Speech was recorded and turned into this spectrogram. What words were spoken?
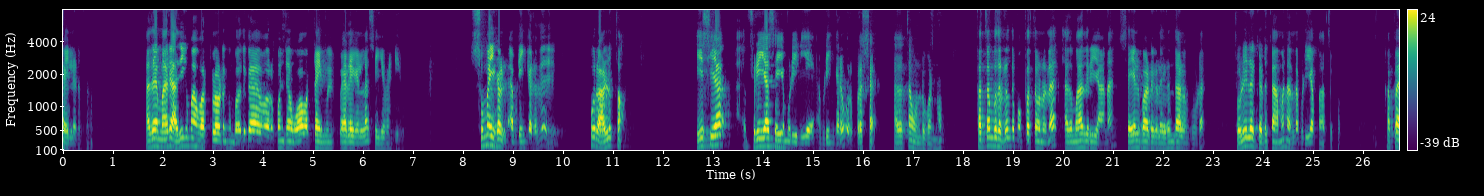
கையில் எடுக்கணும். அதே மாதிரி அதிகமாக ஒர்க் லோடுங்கும் போது ஒரு கொஞ்சம் ஓவர் டைம் வேலைகள்லாம் செய்ய வேண்டியது சுமைகள் அப்படிங்கிறது ஒரு அழுத்தம். ஈஸியாக ஃப்ரீயாக செய்ய முடியலையே அப்படிங்கிற ஒரு ப்ரெஷர் அதைத்தான் உண்டு பண்ணும். பத்தொன்பதுலேருந்து முப்பத்தொன்னில் அது மாதிரியான செயல்பாடுகள் இருந்தாலும் கூட தொழிலை கெடுக்காமல் நல்லபடியாக பார்த்துக்கும். அப்போ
